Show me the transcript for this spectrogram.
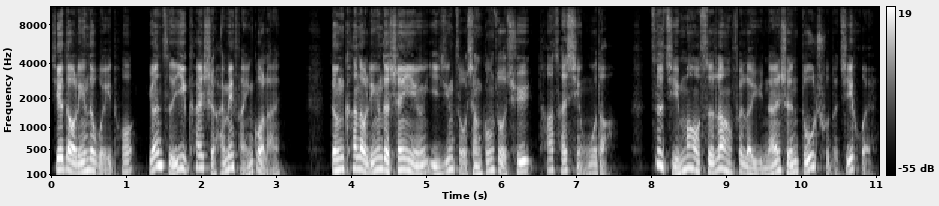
接到林的委托，原子一开始还没反应过来，等看到林恩的身影已经走向工作区，他才醒悟到。自己貌似浪费了与男神独处的机会，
